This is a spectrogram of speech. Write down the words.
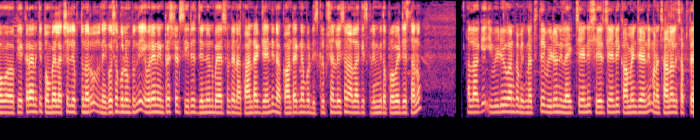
ఒక ఎకరానికి తొంభై లక్షలు చెప్తున్నారు. నెగోషియబుల్ ఉంటుంది. ఎవరైనా ఇంట్రెస్టెడ్ సీరియస్ జెన్యున్ బయర్స్ ఉంటే నా కాంటాక్ట్ చేయండి. నా కాంటాక్ట్ నెంబర్ డిస్క్రిప్షన్లో ఇస్తాను. అలాగే స్క్రీన్ మీద ప్రొవైడ్ చేస్తాను. అలాగే ఈ వీడియో కనుక మీకు నచ్చితే వీడియోని లైక్ చేయండి షేర్ చేయండి కామెంట్ చేయండి. మన ఛానల్ని సబ్స్క్రైబ్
